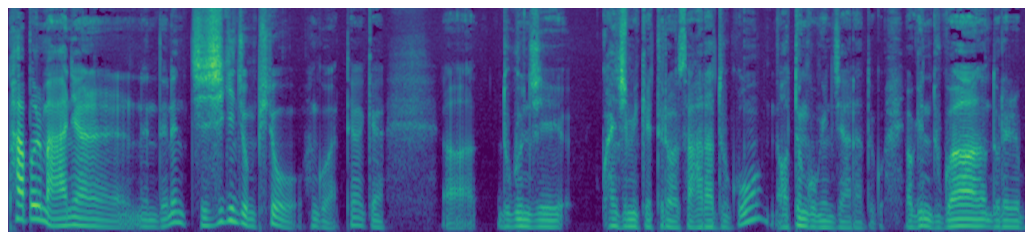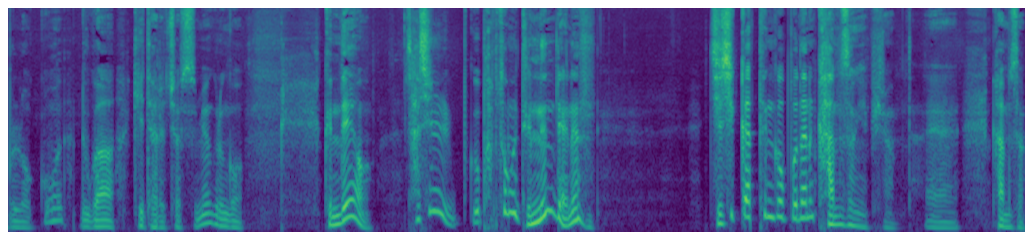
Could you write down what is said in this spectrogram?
팝을 많이 아는 데는 지식이 좀 필요한 것 같아요. 그러니까 어, 누군지 관심 있게 들어서 알아두고 어떤 곡인지 알아두고 여긴 누가 노래를 불렀고 누가 기타를 쳤으면 그런 거. 근데요. 사실 그 팝송을 듣는 데는 지식 같은 것보다는 감성이 필요합니다. 예, 감성.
